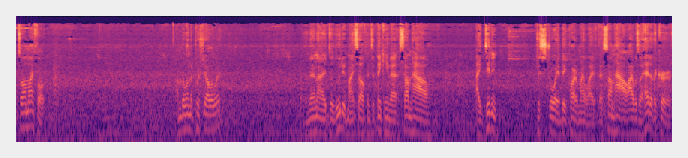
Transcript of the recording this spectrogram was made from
It's all my fault. I'm the one that pushed y'all away. And then I deluded myself into thinking that somehow I didn't destroy a big part of my life, that somehow I was ahead of the curve.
